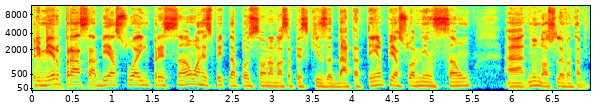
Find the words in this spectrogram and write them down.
Primeiro, para saber a sua impressão a respeito da posição na nossa pesquisa Data Tempo e a sua menção ah, no nosso levantamento.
